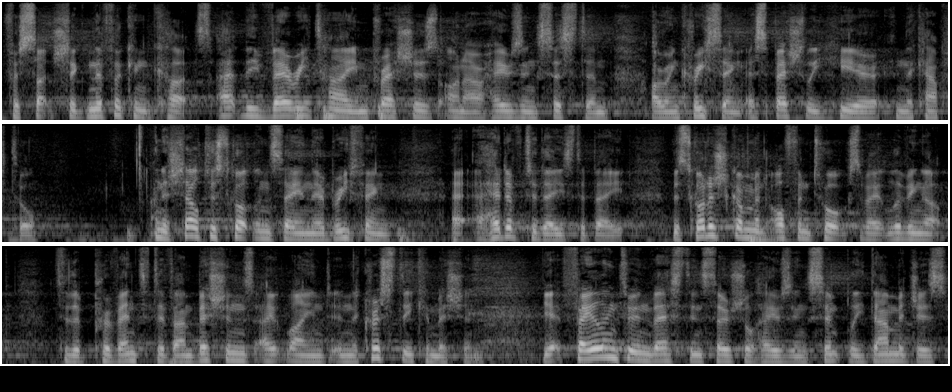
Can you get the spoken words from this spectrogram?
for such significant cuts at the very time pressures on our housing system are increasing, especially here in the capital. And as Shelter Scotland say in their briefing uh, ahead of today's debate, the Scottish Government often talks about living up to the preventative ambitions outlined in the Christie Commission, yet failing to invest in social housing simply damages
